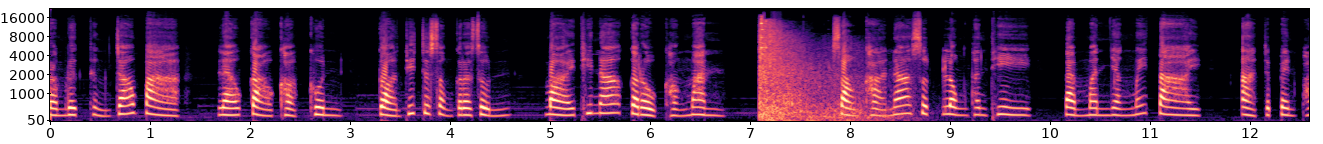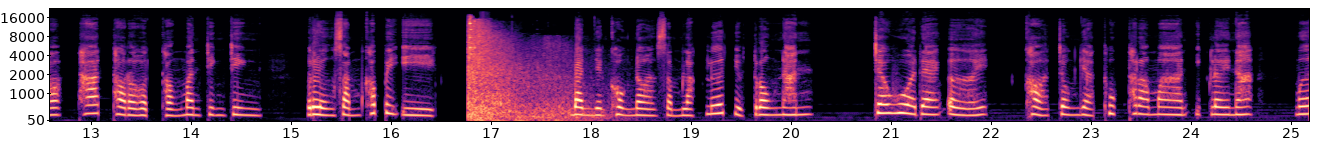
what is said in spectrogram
รำลึกถึงเจ้าป่า แล้วกล่าวขอบคุณ ก่อนที่จะส่งกระสุนหมายที่หน้ากระโหลกของมันสองขาหน้าสุดลงทันที แต่มันยังไม่ตาย อาจจะเป็นเพราะธาตุทรหดของมันจริง ๆ เรืองซ้ำเข้าไปอีก มันยังคงนอนสำลักเลือดอยู่ตรงนั้น เจ้าวัวแดงเอ๋ย ขอจงอย่าทุกข์ทรมานอีกเลยนะ เมื่อ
